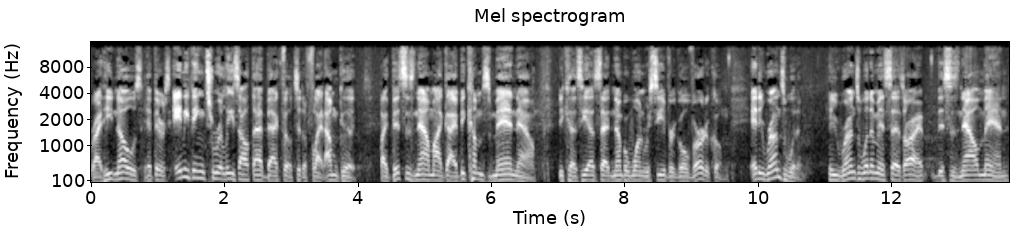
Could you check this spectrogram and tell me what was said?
right? He knows if there's anything to release out that backfield to the flat, I'm good. Like this is now my guy. It becomes man now because he has that number one receiver go vertical, and he runs with him. He runs with him and says, All right, this is now man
